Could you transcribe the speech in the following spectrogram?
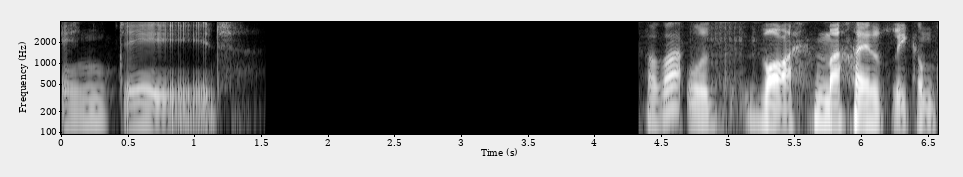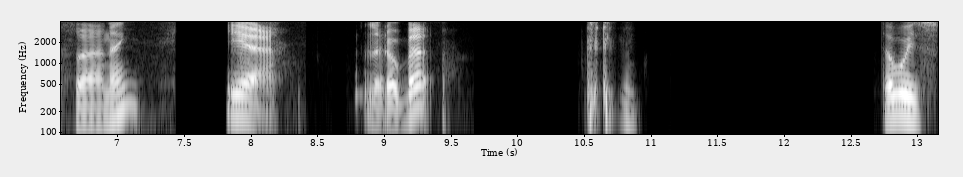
Indeed. Well, that was mildly concerning. Yeah. A little bit. They always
